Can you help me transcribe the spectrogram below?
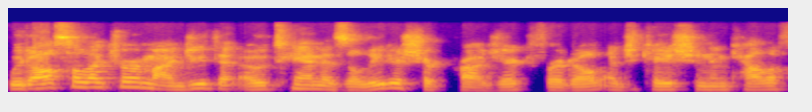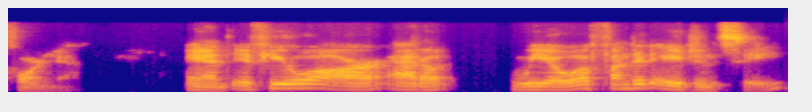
We'd also like to remind you that OTAN is a leadership project for adult education in California. And if you are at a WIOA funded agency,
